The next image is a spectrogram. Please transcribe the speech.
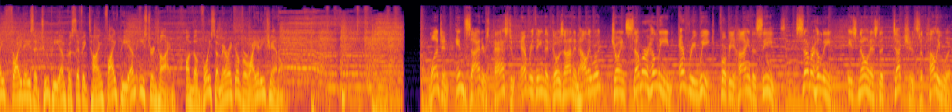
live Fridays at 2 p.m. Pacific Time, 5 p.m. Eastern Time on the Voice America Variety Channel. Want an insider's pass to everything that goes on in Hollywood? Join Summer Helene every week for Behind the Scenes. Summer Helene is known as the Duchess of Hollywood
